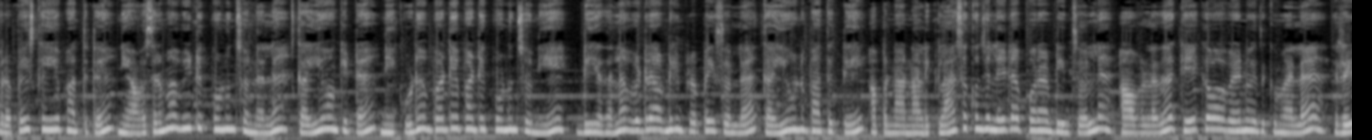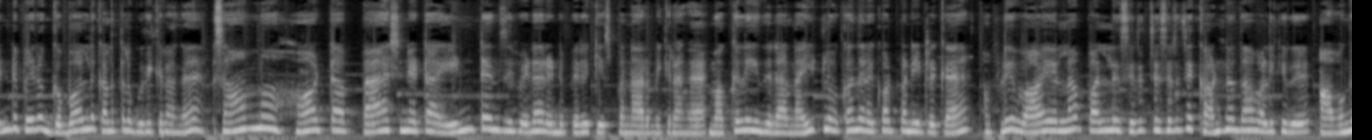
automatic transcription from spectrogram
பிரபைஸ் கையை பார்த்துட்டு நீ அவசரமா வீட்டுக்கு போகணும்னு சொன்னல கையும் கிட்ட நீ கூட பர்த்டே பார்ட்டிக்கு போகணும்னு சொன்னியே டி அதெல்லாம் விடுற அப்படின்னு பிரபை சொல்ல கையும் உன்னை பார்த்துக்கிட்டே அப்ப நான் நாளைக்கு கிளாஸ் கொஞ்சம் லேட்டா போறேன் அப்படின்னு சொல்ல அவ்வளவுதான் கேட்கவா வேணும் இதுக்கு மேல? ரெண்டு பேரும் கபால்னு களத்துல குதிக்கிறாங்க. செம்ம ஹாட்டா பேஷனேட்டா இன்டென்சிஃபைடா ரெண்டு பேரும் கிஸ் பண்ண ஆரம்பிக்கிறாங்க. மக்களே இது நான் நைட்ல உட்காந்து ரெக்கார்ட் பண்ணிட்டு இருக்கேன் அப்படியே வாயெல்லாம் பல்லு சிரிச்சு சிரிச்சு கண்ணு தான் வலிக்குது. அவங்க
